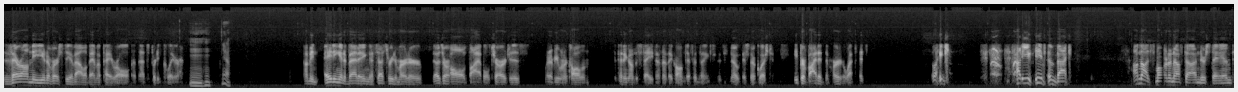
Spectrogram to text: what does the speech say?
"They're on the University of Alabama payroll, and that's pretty clear." Mm-hmm. Yeah. I mean, aiding and abetting, accessory to murder, those are all viable charges, whatever you want to call them, depending on the state. I know they call them different things. It's no, there's no question. He provided the murder weapon. Like, how do you even back? I'm not smart enough to understand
